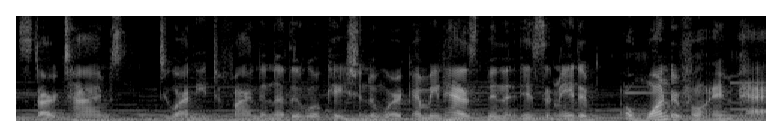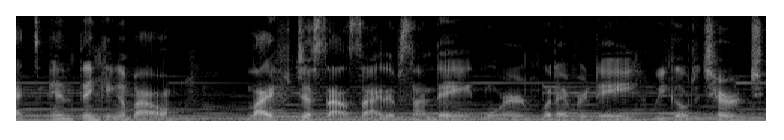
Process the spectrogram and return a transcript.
start times? Do i need to find another location to work? I mean has been it's made a, a wonderful impact in thinking about life just outside of Sunday or whatever day we go to church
